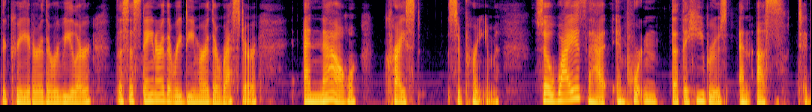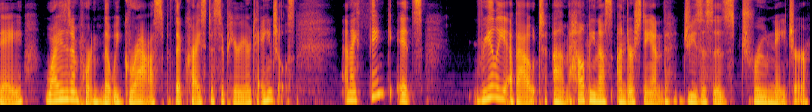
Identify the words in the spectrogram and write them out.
the creator, the revealer, the sustainer, the redeemer, the rester, and now Christ supreme. So, why is that important that the Hebrews and us today, why is it important that we grasp that Christ is superior to angels? And I think it's really about um, helping us understand Jesus's true nature.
